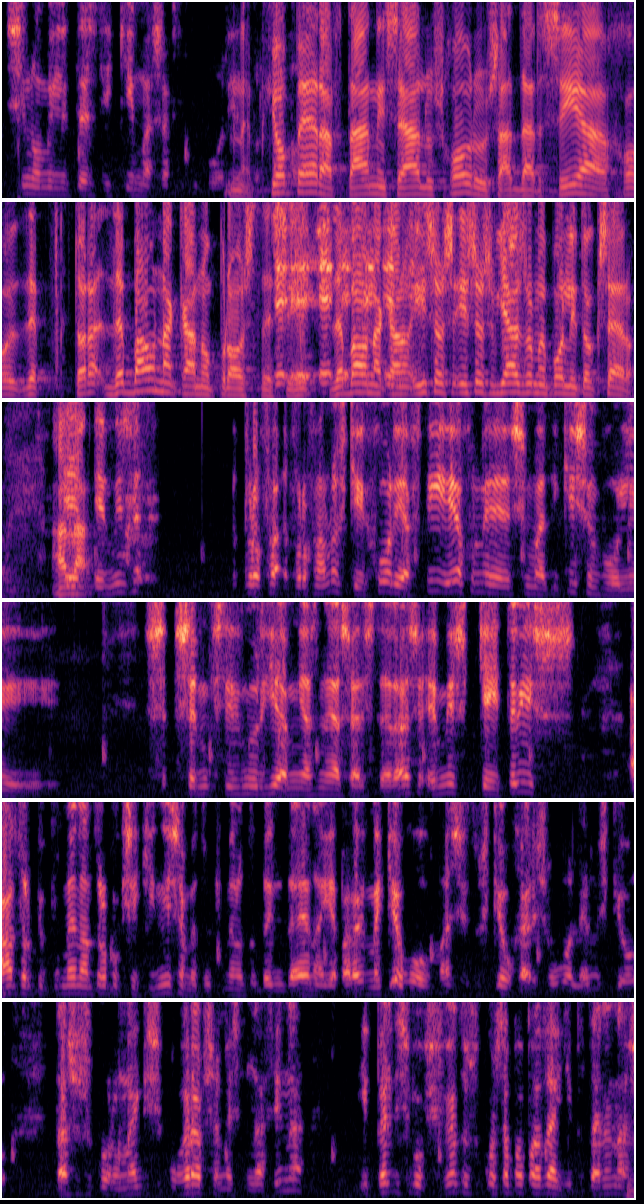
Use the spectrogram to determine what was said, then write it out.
συνομιλητές δικοί μας αυτή την πορεία. Ναι, πιο πέρα φτάνει σε άλλους χώρους, ανταρσία, χω... δε, τώρα δεν πάω να κάνω πρόσθεση, ε, ε, δεν πάω να κάνω, ίσως, ίσως βιάζομαι πολύ, το ξέρω. Αλλά... Εμείς, προφα, προφανώς και οι χώροι αυτοί έχουν σημαντική συμβολή σε, σε, στη δημιουργία μιας νέας αριστεράς. Εμείς και οι τρεις άνθρωποι που με έναν τρόπο ξεκινήσαμε το κείμενο του 51, για παράδειγμα, και εγώ μαζί τους και ο Χάρης ο Βολέμη και ο Τάσος Κορονάκης, υπογράψαμε στην Αθήνα υπέρ της υποψηφιότητας του Κώστα Παπαδάκη. Που ήταν ένας,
